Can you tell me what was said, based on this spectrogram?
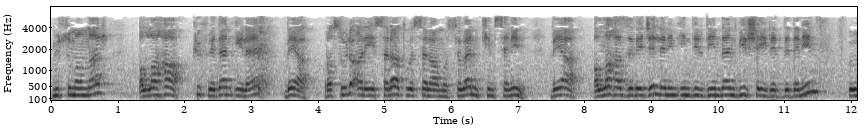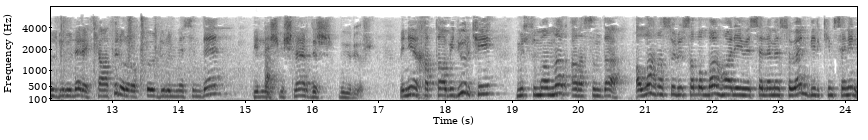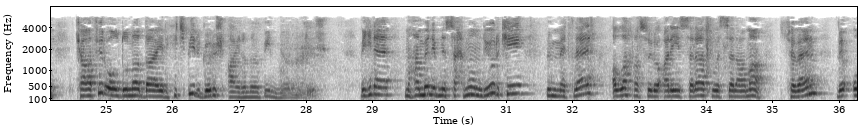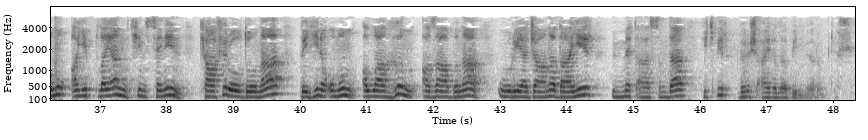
Müslümanlar Allah'a küfreden ile veya Resulü Aleyhisselatü Vesselam'ı söven kimsenin veya Allah Azze ve Celle'nin indirdiğinden bir şey reddedenin öldürülerek kafir olarak öldürülmesinde birleşmişlerdir buyuruyor. Ve niye Hattabi diyor ki Müslümanlar arasında Allah Resulü sallallahu aleyhi ve selleme söven bir kimsenin kafir olduğuna dair hiçbir görüş ayrılığı bilmiyorum diyor. Ve yine Muhammed İbni Sahmun diyor ki ümmetler Allah Resulü aleyhissalatu vesselama söven ve onu ayıplayan kimsenin kafir olduğuna ve yine onun Allah'ın azabına uğrayacağına dair ümmet arasında hiçbir görüş ayrılığı bilmiyorum diyor.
